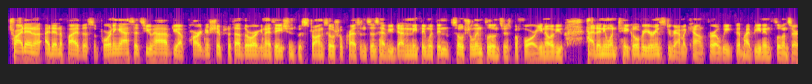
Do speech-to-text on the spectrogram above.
try to identify the supporting assets you have. Do you have partnerships with other organizations with strong social presences? Have you done anything within social influencers before? You know, have you had anyone take over your Instagram account for a week that might be an influencer?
